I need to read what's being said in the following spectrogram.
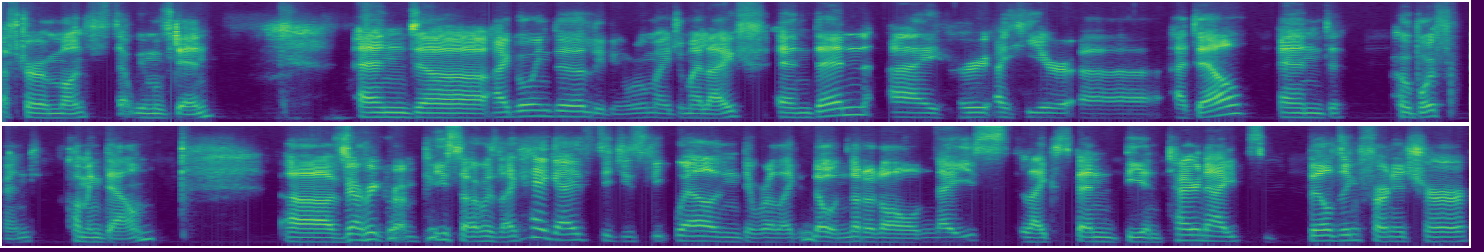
after a month that we moved in, and uh, I go in the living room. I do my life, and then I heard, I hear uh, Adele and her boyfriend coming down uh, very grumpy. So I was like, "Hey guys, did you sleep well?" And they were like, "No, not at all. Nice. Like spend the entire night building furniture,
